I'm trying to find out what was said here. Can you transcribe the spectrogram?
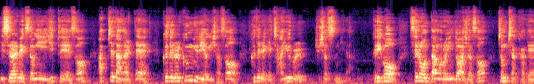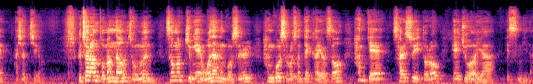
이스라엘 백성이 이집트에서 압제당할 때 그들을 극률히 여기셔서 그들에게 자유를 주셨습니다. 그리고 새로운 땅으로 인도하셔서 정착하게 하셨지요. 그처럼 도망 나온 종은 성읍 중에 원하는 곳을 한 곳으로 선택하여서 함께 살 수 있도록 해 주어야 했습니다.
